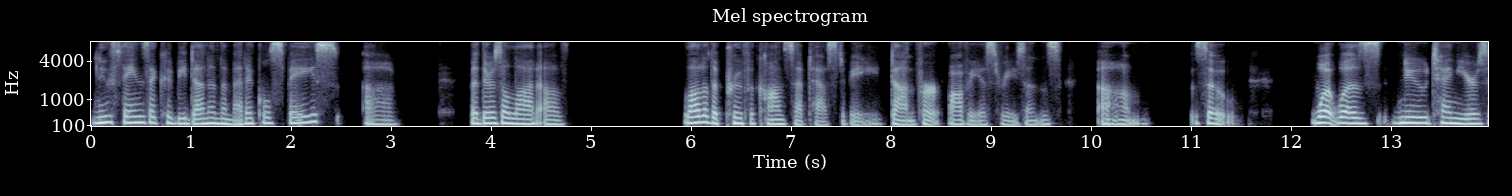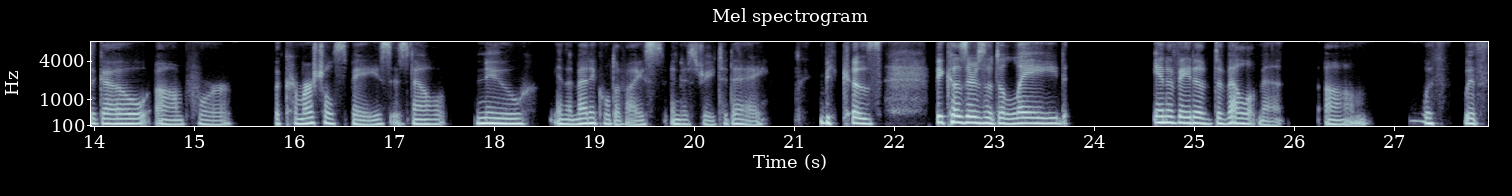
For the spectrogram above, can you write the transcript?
new things that could be done in the medical space, uh, but there's a lot of a lot of the proof of concept has to be done for obvious reasons. Um, so, what was new ten years ago um, for the commercial space is now new in the medical device industry today, because because there's a delayed innovative development um, with with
